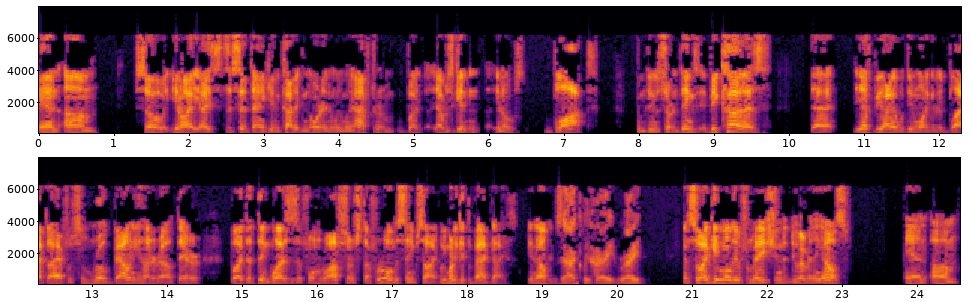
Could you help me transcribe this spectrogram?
And um, so you know, I, I said thank you and kind of ignored it, and we went after him. But I was getting you know blocked from doing certain things because that the FBI didn't want to get a black eye from some rogue bounty hunter out there but the thing was, as a former officer and stuff, we're all on the same side. We want to get the bad guys, you know? Exactly. Right. Right. And so I gave him all the information to do everything else. And, um,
